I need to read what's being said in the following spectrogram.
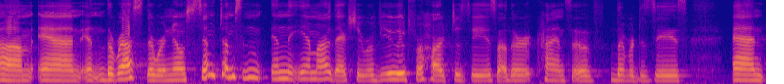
Um, and in the rest, there were no symptoms in, in, the EMR. They actually reviewed for heart disease, other kinds of liver disease. And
